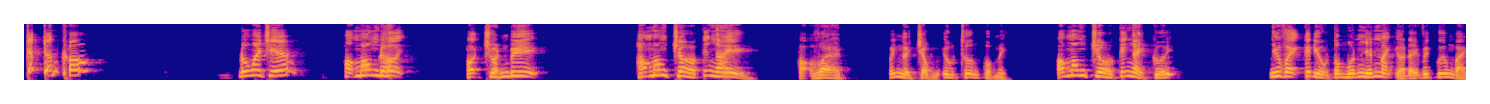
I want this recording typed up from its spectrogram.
Chắc chắn không. Đúng không anh chị em? Họ mong đợi, họ chuẩn bị, họ mong chờ cái ngày họ về với người chồng yêu thương của mình. Họ mong chờ cái ngày cưới. Như vậy cái điều tôi muốn nhấn mạnh ở đây với quý ông bà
